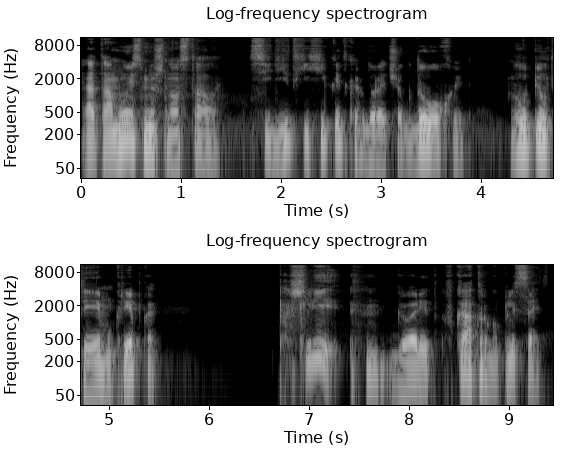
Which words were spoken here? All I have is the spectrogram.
А тому и смешно стало. Сидит, хихикает, как дурачок, да охает. Глупил-то я ему крепко. «Пошли», — говорит, — «в каторгу плясать».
